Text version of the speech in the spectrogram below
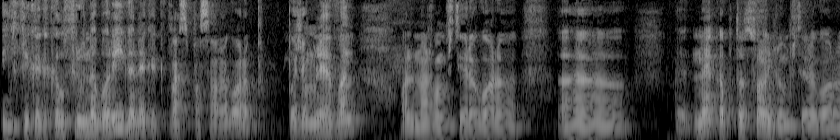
E fica com aquele frio na barriga, né? O que é que vai se passar agora? Porque depois a mulher vem, olha, nós vamos ter agora. Uh, não é captações, vamos ter agora.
